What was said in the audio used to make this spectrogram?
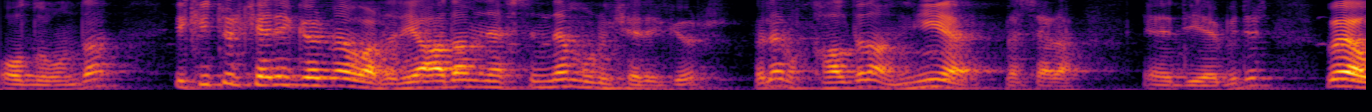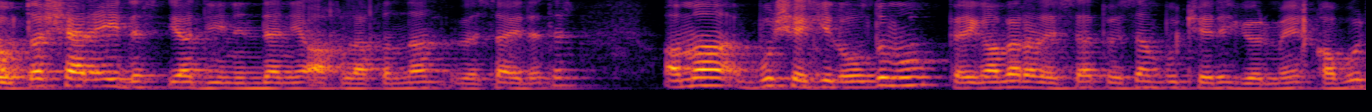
olduğunda iki tür kerih görme vardır. Ya adam nefsinden bunu kerih görür. Öyle mi? Kaldıran niye mesela e, diyebilir. Veyahut da şer'idir. Ya dininden ya ahlakından vesairedir. Ama bu şekil oldu mu Peygamber aleyhissalatu vesselam bu kerih görmeyi kabul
